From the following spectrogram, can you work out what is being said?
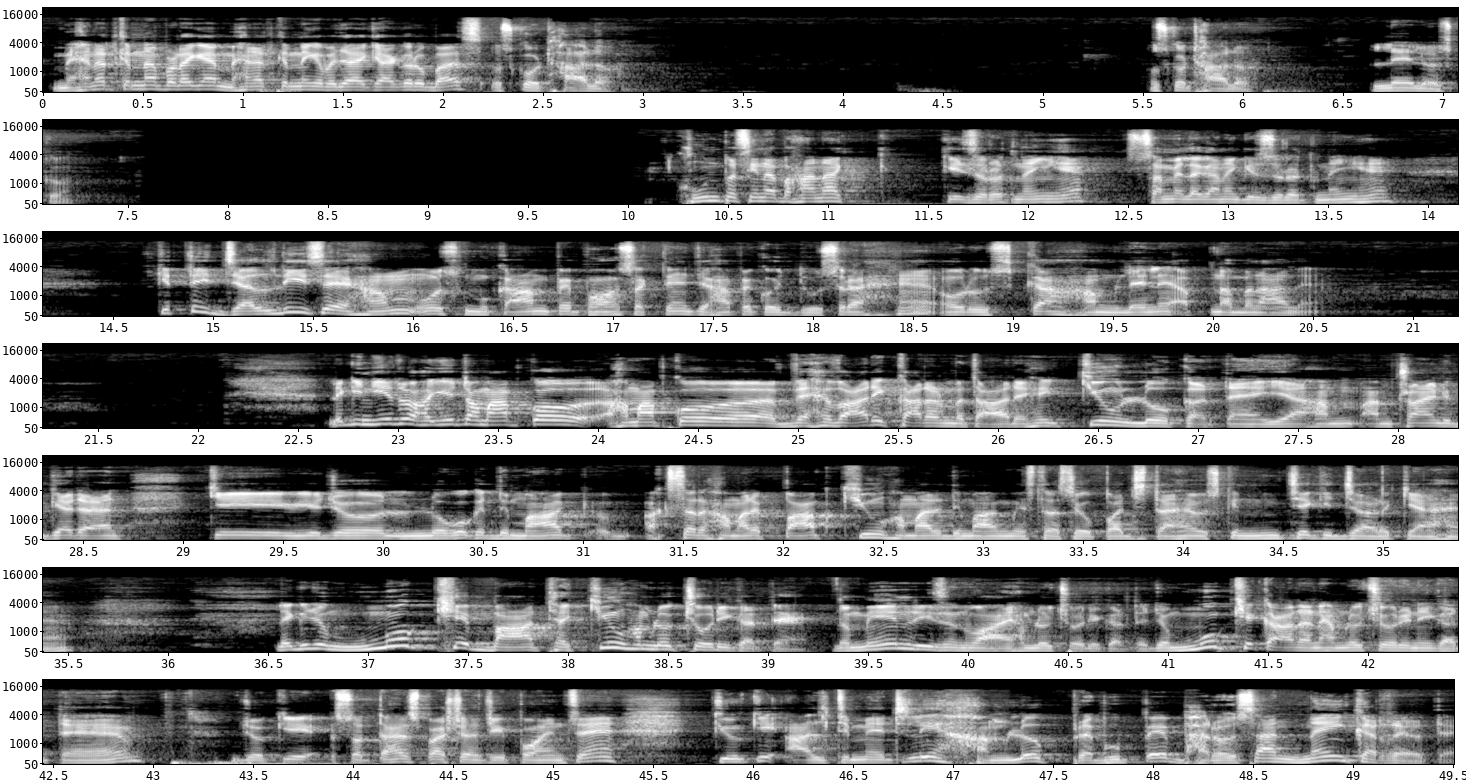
मेहनत करना पड़ेगा, मेहनत करने के बजाय क्या करो बस? उसको उठा लो। उसको उठा लो। ले लो उसको। खून पसीना बहाना की ज़रूरत नहीं है, समय लगाने की ज़रूरत नहीं है। कितनी जल्दी से हम उस मुकाम पे पहुँच सकते हैं जहाँ पे कोई दूसरा है और उसका हम ले लें, अपना बना लें। लेकिन ये तो ये तो हम आपको हम आपको व्यवहारिक कारण बता रहे हैं, क्यों लोग करते हैं, या हम I am trying to get an कि ये जो लोगों के दिमाग, अक्सर हमारे पाप क्यों हमारे दिमाग में इस तरह से उपजता है, उसके नीचे की जड़ क्या है? लेकिन जो मुख्य बात है, क्यों हम लोग चोरी करते हैं? द मेन रीजन वाई हम लोग चोरी करते हैं, जो मुख्य कारण है, हम लोग चोरी नहीं करते हैं, जो कि स्वतः स्पष्ट पॉइंट्स हैं, क्योंकि अल्टीमेटली हम लोग प्रभु पे भरोसा नहीं कर रहे होते।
